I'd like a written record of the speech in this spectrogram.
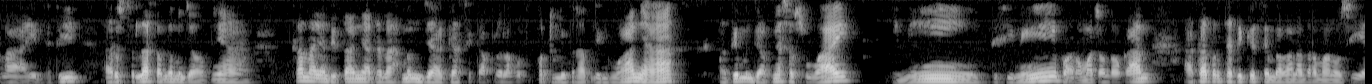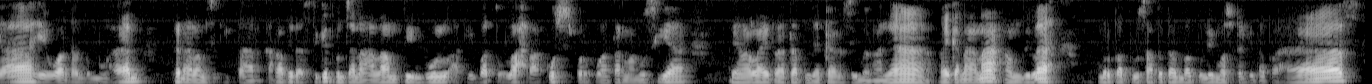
lain. Jadi harus jelas nanti menjawabnya. Karena yang ditanya adalah menjaga sikap perilaku peduli terhadap lingkungannya, berarti menjawabnya sesuai ini. Di sini Pak Roma contohkan agar terjadi keseimbangan antara manusia, hewan, dan tumbuhan dan alam sekitar. Karena tidak sedikit bencana alam timbul akibat ulah rakus perbuatan manusia yang lalai terhadap menjaga keseimbangannya. Baik anak-anak, Alhamdulillah nomor 41 dan 45 sudah kita bahas.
